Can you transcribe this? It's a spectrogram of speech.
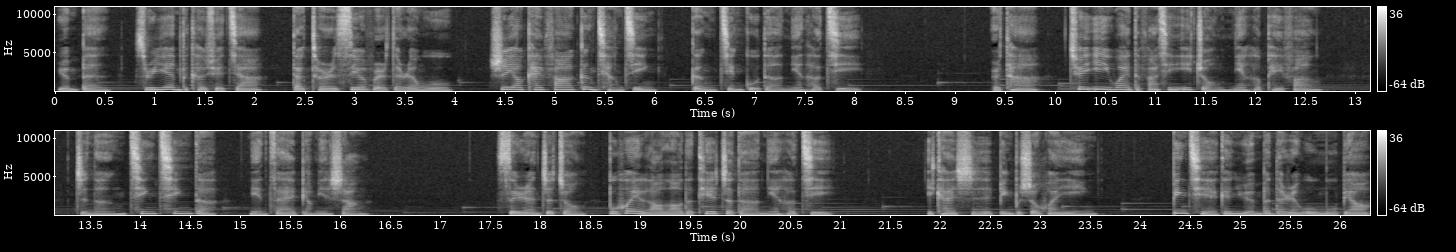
原本 3M 的科学家 Dr. Silver 的任务是要开发更强劲、更坚固的粘合剂。而他却意外的发现一种粘合配方，只能轻轻的粘在表面上。虽然这种不会牢牢的贴着的粘合剂，一开始并不受欢迎，并且跟原本的任务目标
